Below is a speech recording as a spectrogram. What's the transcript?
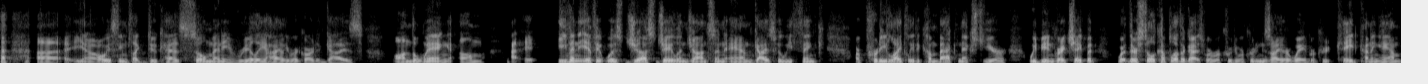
uh, you know, it always seems like Duke has so many really highly regarded guys on the wing. Um, even if it was just Jalen Johnson and guys who we think are pretty likely to come back next year, we'd be in great shape. But there's still a couple other guys we're recruiting, recruiting Zaire Wade, recruit Cade Cunningham.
